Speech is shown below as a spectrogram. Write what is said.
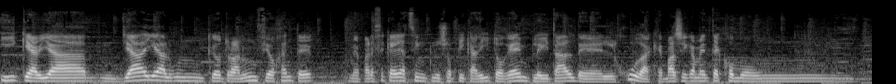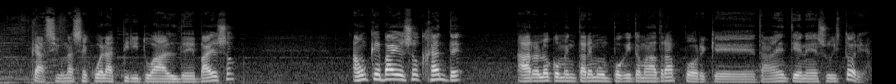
Y que había, ya hay algún que otro anuncio, gente, me parece que hay hasta incluso picadito gameplay y tal del Judas, que básicamente es como un casi una secuela espiritual de Bioshock. Aunque Bioshock, gente, ahora lo comentaremos un poquito más atrás porque también tiene su historia.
